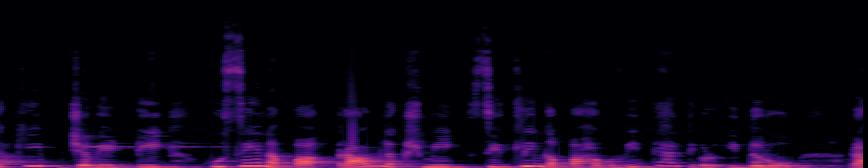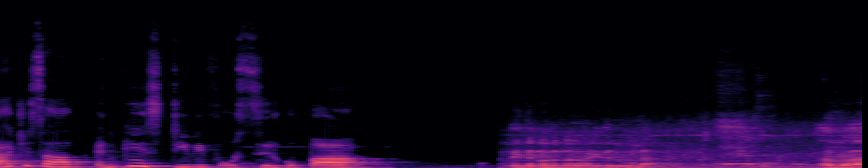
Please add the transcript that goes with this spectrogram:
Akib Javetti Husenappa, Ramalakshmi, Sidlingappa ಹಾಗೂ ವಿದ್ಯಾರ್ಥಿಗಳು ಇದ್ದರು. ರಾಜ್ಯ ಸಾಬ್ N K S TV four Siruguppa ಅಲ್ವಾ?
